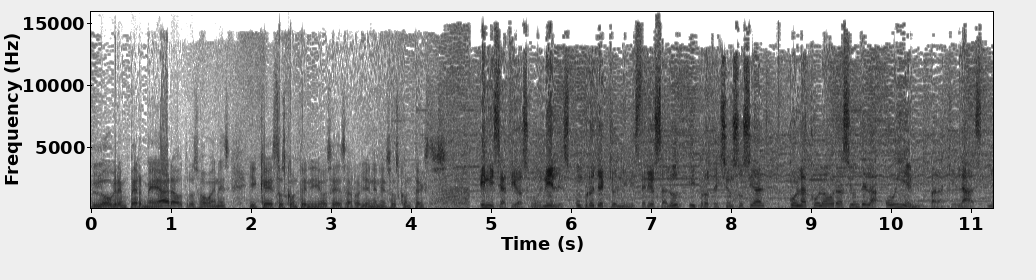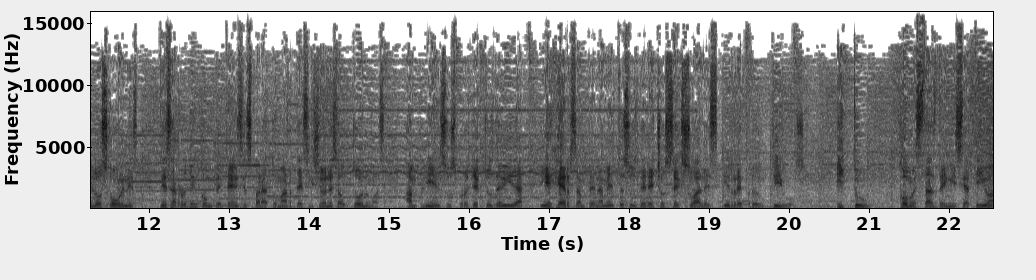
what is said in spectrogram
logren permear a otros jóvenes y que estos contenidos se desarrollen en esos contextos. Iniciativas Juveniles, un proyecto del Ministerio de Salud y Protección Social con la colaboración de la OIM para que las y los jóvenes desarrollen competencias para tomar decisiones autónomas, amplíen sus proyectos de vida y ejerzan plenamente sus derechos sexuales y reproductivos. ¿Y tú, cómo estás de iniciativa?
